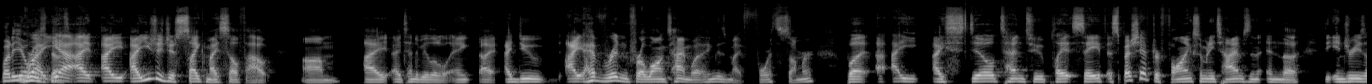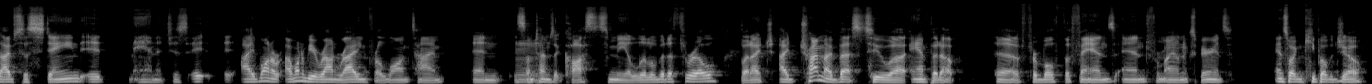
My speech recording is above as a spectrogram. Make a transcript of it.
But he always right does. yeah I, I i usually just psych myself out um i i tend to be a little ang- i i do i have ridden for a long time well, i think this is my fourth summer but i i still tend to play it safe especially after falling so many times and, and the the injuries i've sustained it man it just it, it i want to i want to be around riding for a long time and Mm. sometimes it costs me a little bit of thrill but i i try my best to uh, amp it up uh, for both the fans and for my own experience and so i can keep up with joe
